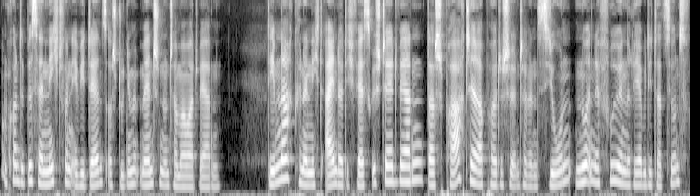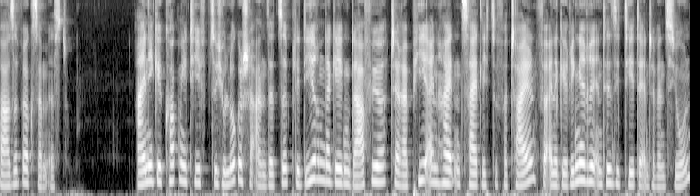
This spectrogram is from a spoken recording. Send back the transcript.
und konnte bisher nicht von Evidenz aus Studien mit Menschen untermauert werden Demnach könne nicht eindeutig festgestellt werden, dass sprachtherapeutische Intervention nur in der frühen Rehabilitationsphase wirksam ist. Einige kognitiv-psychologische Ansätze plädieren dagegen dafür, Therapieeinheiten zeitlich zu verteilen für eine geringere Intensität der Intervention,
